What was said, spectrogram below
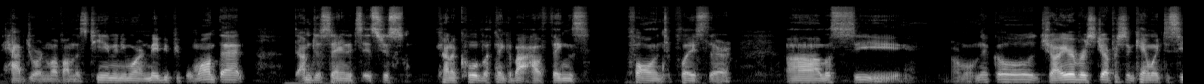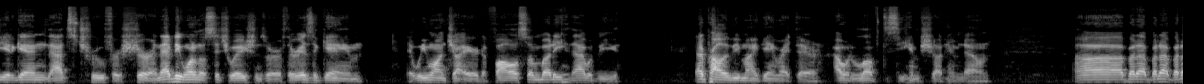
have Jordan Love on this team anymore. And maybe people want that. I'm just saying it's it's just kind of cool to think about how things fall into place there. Uh, let's see. Normal nickel, Jaire versus Jefferson. Can't wait to see it again. That's true for sure. And that'd be one of those situations where if there is a game that we want Jaire to follow somebody, that would be that'd probably be my game right there. I would love to see him shut him down. Uh, but uh, but uh, but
